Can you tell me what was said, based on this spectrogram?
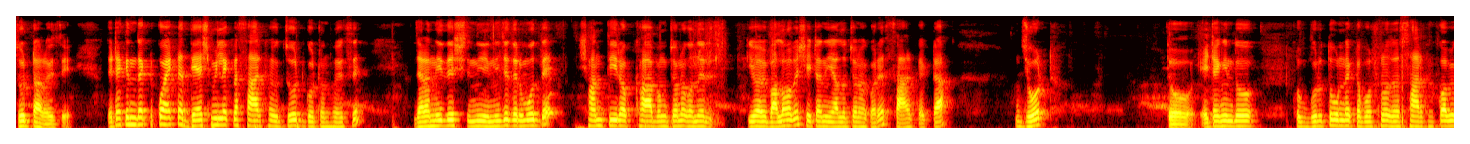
জোটটা রয়েছে। এটা কিন্তু একটা কয়েকটা দেশ মিলে একটা সার্ক জোট গঠন হয়েছে। যারা নিজের নিজেদের মধ্যে শান্তি, রক্ষা এবং জনগণের কীভাবে ভালো হবে সেটা নিয়ে আলোচনা করে সার্ক একটা জোট। তো এটা কিন্তু খুব গুরুত্বপূর্ণ একটা প্রশ্ন যে সার্ক কবে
